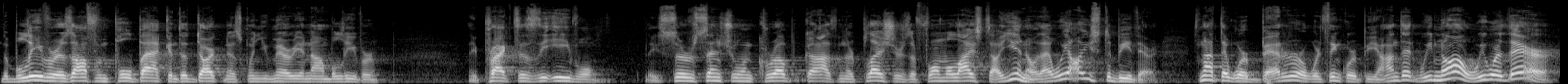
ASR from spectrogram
The believer is often pulled back into darkness when you marry a non believer. They practice the evil. They serve sensual and corrupt gods and their pleasures, their formal lifestyle. You know that. We all used to be there. It's not that we're better or we think we're beyond it. We know we were there.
